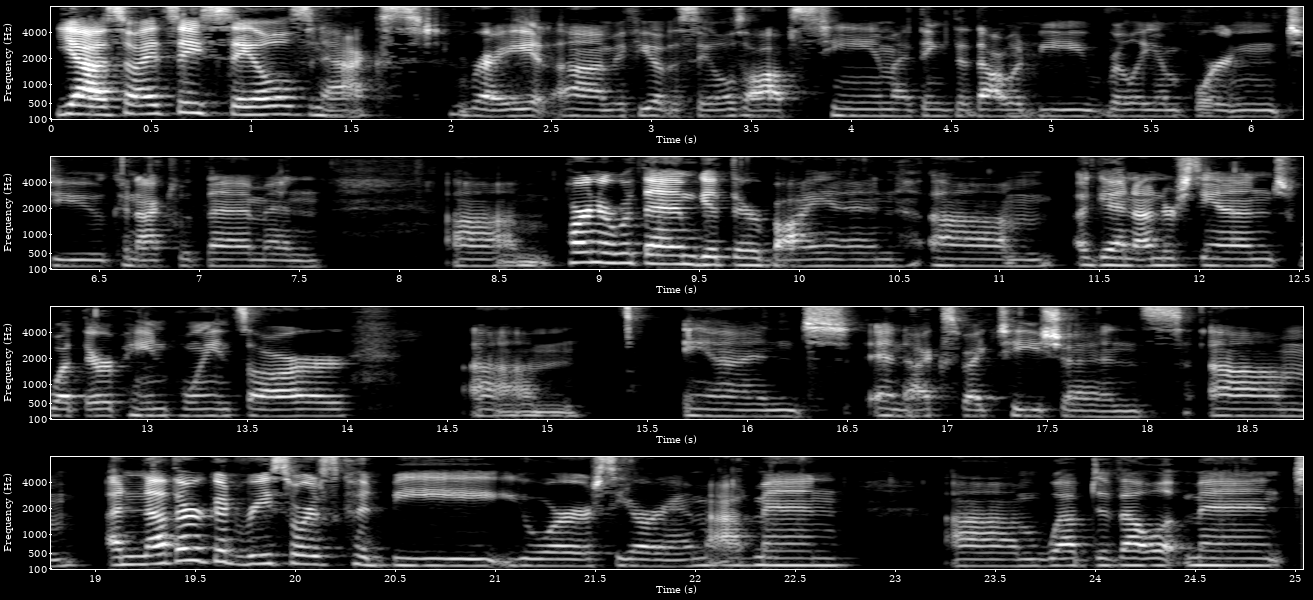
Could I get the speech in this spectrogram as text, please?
Yeah, so I'd say sales next, right? Um, if you have a sales ops team, I think that that would be really important to connect with them and um, partner with them, get their buy in. Um, again, understand what their pain points are. Um, and and expectations. Um, another good resource could be your CRM admin, um, web development.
